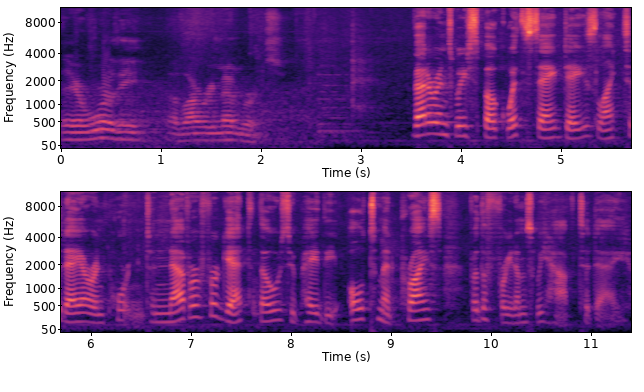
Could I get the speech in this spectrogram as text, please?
They are worthy of our remembrance. Veterans we spoke with say days like today are important to never forget those who paid the ultimate price for the freedoms we have today.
